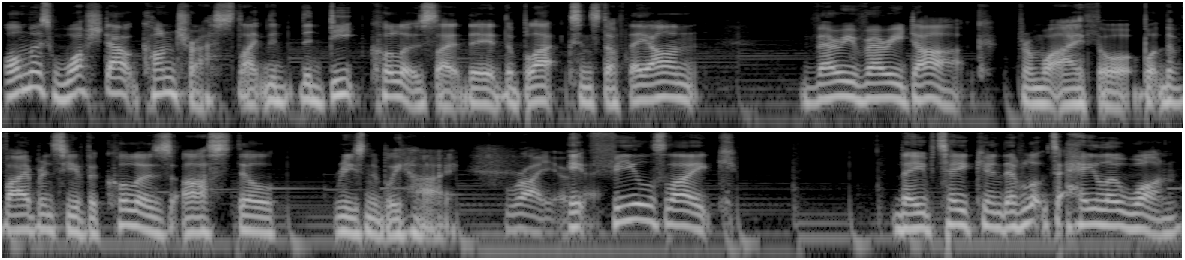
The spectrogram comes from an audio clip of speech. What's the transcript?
almost washed out contrast, like the the deep colours, like the the blacks and stuff. They aren't very very dark from what I thought, but the vibrancy of the colours are still reasonably high Right. Okay. it feels like they've taken they've looked at halo 1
